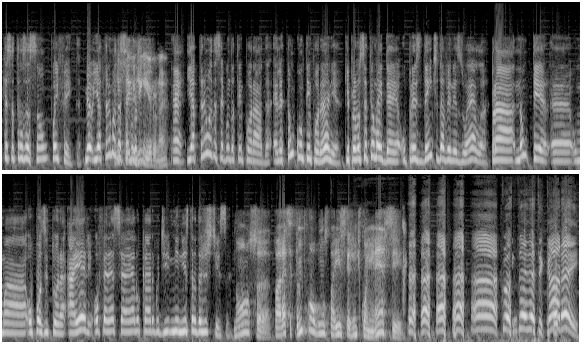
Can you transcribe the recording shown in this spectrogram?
que essa transação foi feita? Meu, e a trama Ele da segue o segunda dinheiro, né? é, e a trama da segunda temporada, ela é tão contemporânea que pra você ter uma ideia, o presidente da Venezuela, pra não ter é, uma opositora a ele, oferece a ela o cargo de ministra da Justiça. Nossa, parece tanto com alguns países que a gente conhece. Gostei desse cara, hein?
